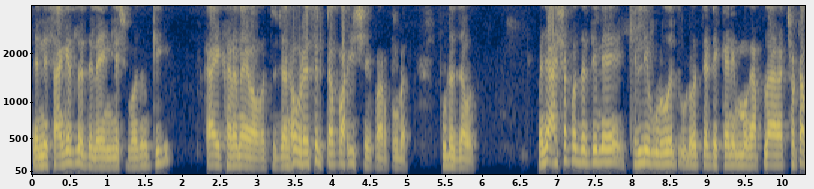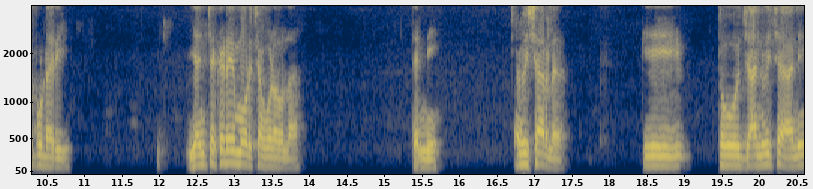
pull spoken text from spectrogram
त्यांनी सांगितलं तिला इंग्लिशमधून की काय खरं नाही बाबा तुझ्या नवऱ्याचं टप आयुष्य फार पुढं पुढं जाऊन. म्हणजे अशा पद्धतीने खिल्ली उडवत उडवत त्या ठिकाणी मग आपला छोटा पुढारी यांच्याकडे मोर्चा वळवला. त्यांनी विचारलं की तो जान्हवीच्या आणि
